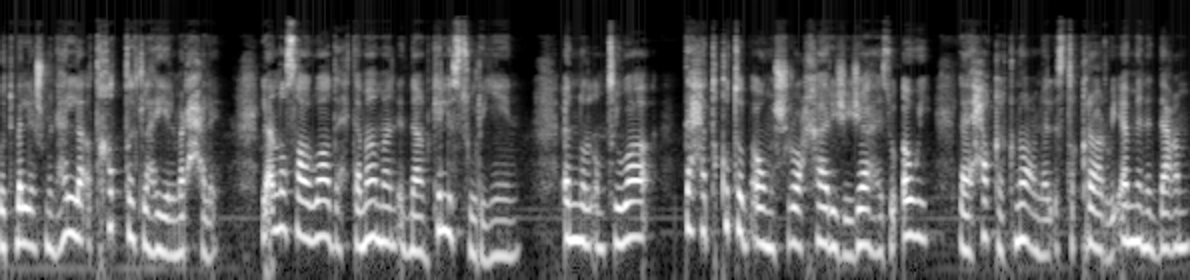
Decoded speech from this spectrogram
وتبلش من هلأ تخطط لهي المرحلة. لأنه صار واضح تماما قدام كل السوريين أنه الانطواء تحت قطب أو مشروع خارجي جاهز وقوي ليحقق نوع من الاستقرار ويأمن الدعم.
